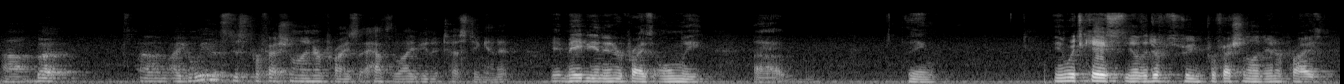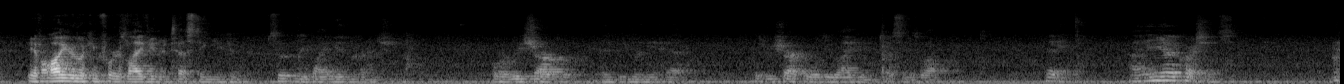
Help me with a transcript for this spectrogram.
Uh, but um, I believe it's just professional enterprise that have the live unit testing in it. It may be an enterprise only uh, thing. In which case, you know, the difference between professional and enterprise, if all you're looking for is live unit testing, you can certainly buy nCrunch or ReSharper and be money ahead. Because ReSharper will do live unit testing as well. Okay. Uh, any other questions?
